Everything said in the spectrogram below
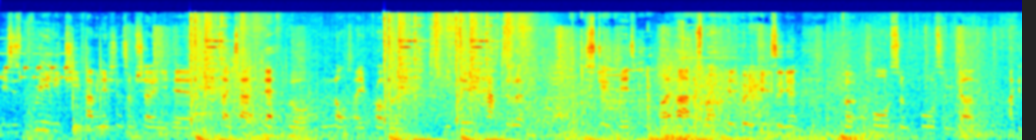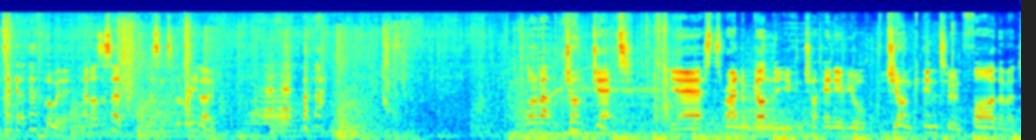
Uses really cheap ammunition, as I'm showing you here. Takes out Deathclaw, not a problem. You do have to look stupid like that as well when you're using it. But awesome, awesome gun. I could take out a Deathclaw with it. And as I said, listen to the reload. what about the junk jet? Yes, this random gun that you can chuck any of your junk into and fire them at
